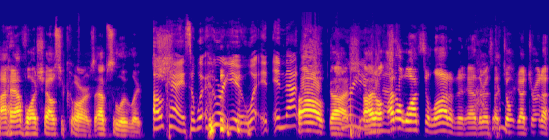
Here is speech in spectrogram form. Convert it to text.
I have watched House of Cards. Absolutely. Okay, so what, who are you? What in- that? Oh gosh, I don't. I don't watch a lot of it, Heather. Oh, as I told you, I try to.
